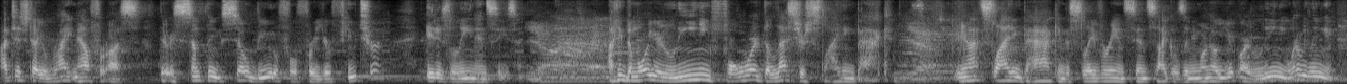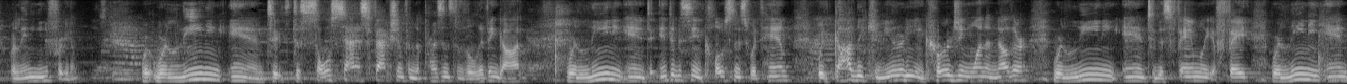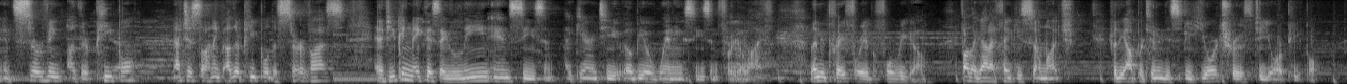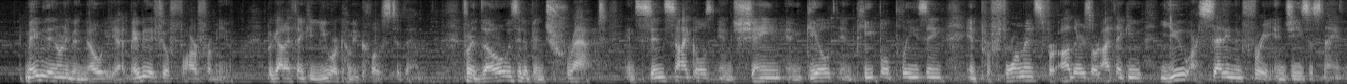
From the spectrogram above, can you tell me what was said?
I just tell you right now for us, there is something so beautiful for your future it is lean in season. Yeah. I think the more you're leaning forward, the less you're sliding back. Yeah. You're not sliding back into slavery and sin cycles anymore. No, you are leaning. What are we leaning in? We're leaning into freedom. We're, we're, leaning in to, to soul satisfaction from the presence of the living God. We're leaning in to intimacy and closeness with Him, with godly community, encouraging one another. We're leaning in to this family of faith. We're leaning in and serving other people, not just allowing other people to serve us. And if you can make this a lean in season, I guarantee you it'll be a winning season for your life. Let me pray for you before we go. Father God, I thank you so much for the opportunity to speak your truth to your people. Maybe they don't even know it yet. Maybe they feel far from you. But God, I thank you, you are coming close to them. For those that have been trapped in sin cycles, in shame, in guilt, in people pleasing, in performance for others, Lord, I thank you, you are setting them free in Jesus' name.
